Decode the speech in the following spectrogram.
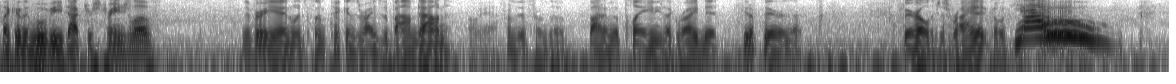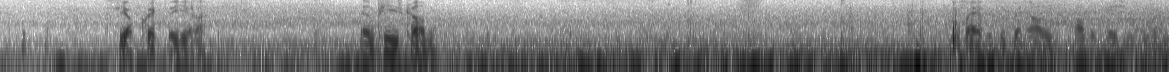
Like in the movie Doctor Strangelove, in the very end when Slim Pickens rides the bomb down Oh yeah. from the from the bottom of the plane, he's like riding it. Get up there in the barrel and just ride it. Go Yahoo! See how quick the uh, MPs come. I ever keep getting all these altercations and then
